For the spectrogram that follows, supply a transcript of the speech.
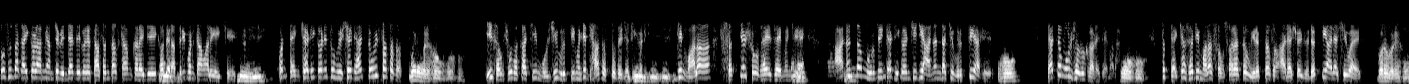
तो सुद्धा काही काळ आम्ही आमचे विद्यार्थी वगैरे तासन तास काम करायचे एखाद्या रात्री पण कामाला यायचे. पण त्यांच्या ठिकाणी तो विषय ध्यास चोवीस तासात असतो बरोबर. हो हो हो संशोधकाची मूळची वृत्ती म्हणजे ध्यास असतो त्याच्या ठिकाणी. की मला सत्य शोधायचं आहे म्हणजे आनंद मूर्तींच्या ठिकाणची जी आनंदाची वृत्ती आहे हो. त्याचं मूळ शोधून काढायचं आहे मला. हो हो. तर त्याच्यासाठी मला संसाराचं विरक्त आल्याशिवाय विरक्ती आल्याशिवाय बरोबर आहे हो.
